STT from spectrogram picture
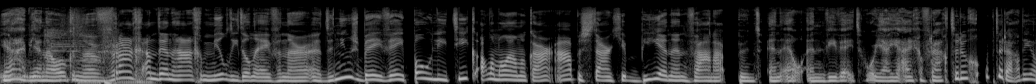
Ja, heb jij nou ook een vraag aan Den Haag? Mail die dan even naar de Nieuwsbv Politiek. Allemaal aan elkaar. Apenstaartje bnnvara.nl. En wie weet hoor jij je eigen vraag terug op de radio.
